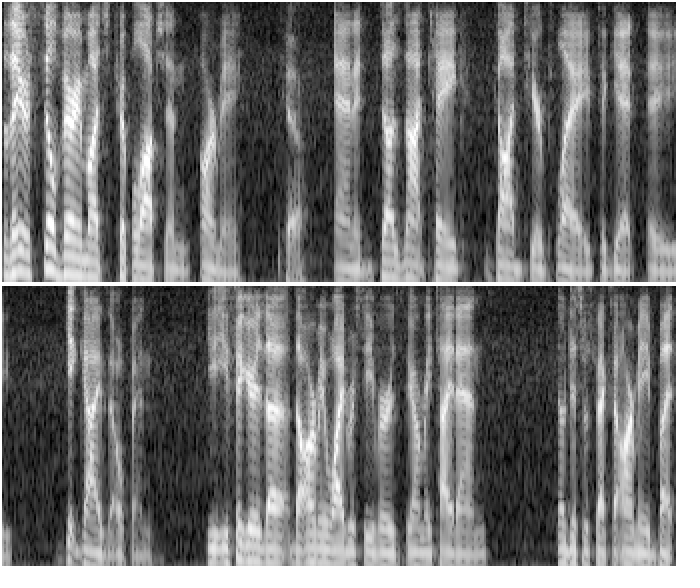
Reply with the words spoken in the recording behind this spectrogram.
So they are still very much triple option Army. Yeah. And it does not take god tier play to get a get guys open. You, you figure the the Army wide receivers, the Army tight ends. No disrespect to Army, but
